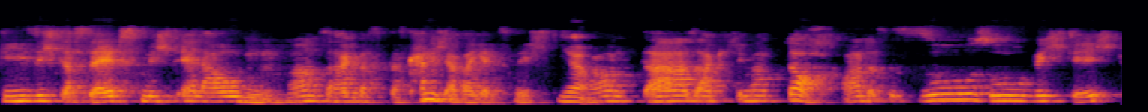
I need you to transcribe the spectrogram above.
die sich das selbst nicht erlauben ne, und sagen, das, das kann ich aber jetzt nicht. Ja. ja und da sage ich immer, doch, ja, das ist so, so wichtig.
